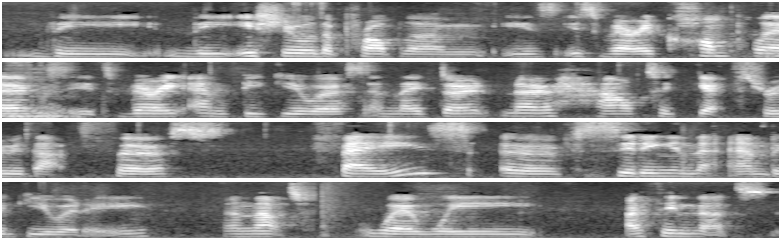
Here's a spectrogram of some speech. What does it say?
the the issue or the problem is is very complex, mm-hmm. it's very ambiguous, and they don't know how to get through that first phase of sitting in the ambiguity, and that's where we. I think that's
